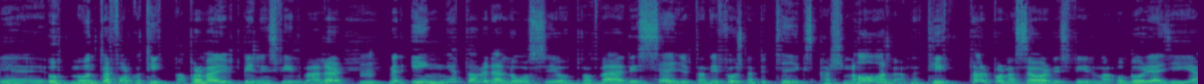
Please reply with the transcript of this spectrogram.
eh, uppmuntra folk att titta på de här utbildningsfilmerna, eller? Mm. Men inget av det där låser ju upp något värde i sig, utan det är först när butikspersonalen tittar på de här servicefilmerna och börjar ge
